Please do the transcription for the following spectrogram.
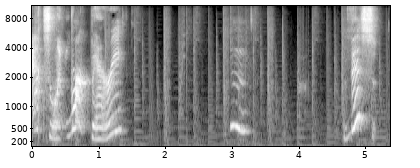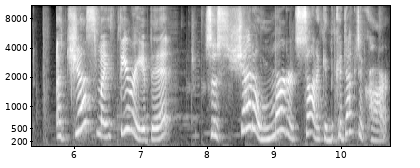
Excellent work, Barry! Hmm. This adjusts my theory a bit. So Shadow murdered Sonic in the conductor car,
